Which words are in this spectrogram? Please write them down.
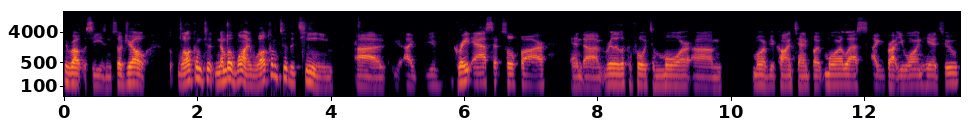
throughout the season. So, Joe, welcome to number one. Welcome to the team. Uh, I, you're great asset so far, and um, really looking forward to more um, more of your content. But more or less, I brought you on here too,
